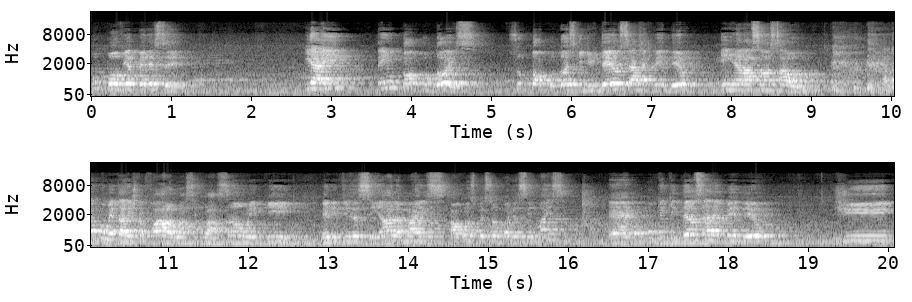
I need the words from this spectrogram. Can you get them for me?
O povo ia perecer. E aí tem o tópico 2, subtópico 2, que diz Deus se arrependeu em relação a Saul. Até o comentarista fala numa situação em que ele diz assim, olha, mas algumas pessoas podem dizer assim, mas é, por que, que Deus se arrependeu de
